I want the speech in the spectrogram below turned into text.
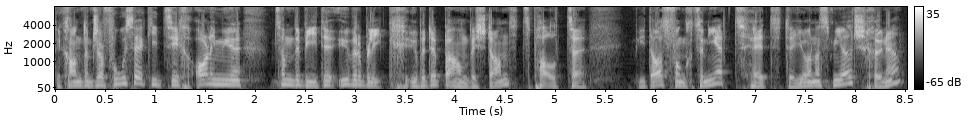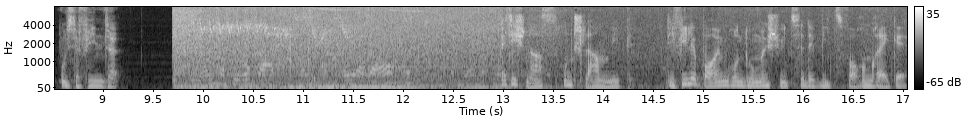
Der Kanton Schaffhausen gibt sich alle Mühe, um dabei den Überblick über den Baumbestand zu behalten. Wie das funktioniert, hat Jonas Mielsch herausfinden. Es ist nass und schlammig. Die vielen Bäume rundherum schützen den Witz vor dem Regen.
